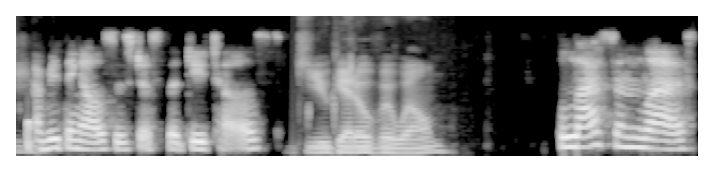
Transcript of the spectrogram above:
you, Everything else is just the details. Do you get overwhelmed? Less and less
